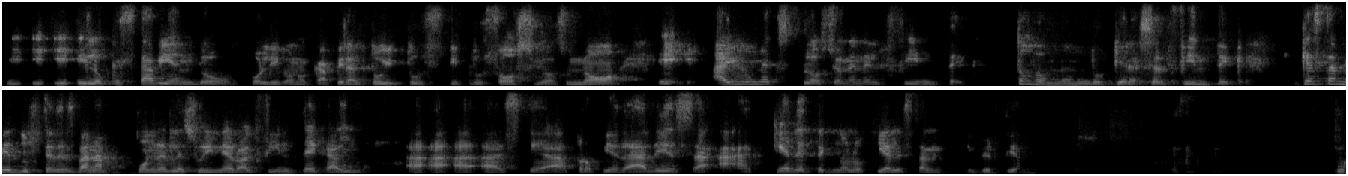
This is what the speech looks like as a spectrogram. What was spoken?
y, y, y lo que está viendo Polígono Capital, tú y tus, y tus socios, ¿no? Eh, hay una explosión en el fintech todo mundo quiere hacer fintech. ¿Qué están viendo ustedes? ¿Van a ponerle su dinero al fintech, a, este, a, propiedades? ¿A, qué de tecnología le están invirtiendo? Yo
